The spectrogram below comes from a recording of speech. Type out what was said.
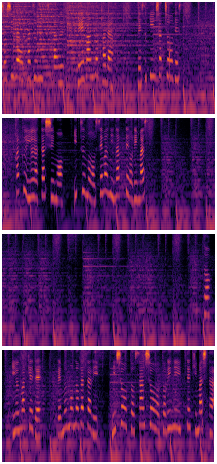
女子がおかずに使う、定番のキャラ、デスピン社長です。かくいう私も、いつもお世話になっております。というわけで、レム物語2章と3章を取りに行ってきました。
